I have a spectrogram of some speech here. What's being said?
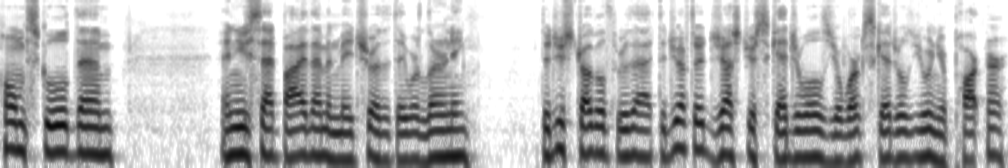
homeschooled them and you sat by them and made sure that they were learning? Did you struggle through that? Did you have to adjust your schedules, your work schedules, you and your partner,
